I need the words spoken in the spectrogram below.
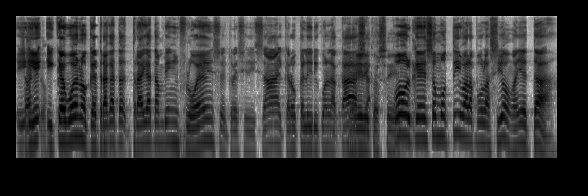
Y, qué bueno que traiga, traiga también influencer, Crazy Design, creo que lírico en la casa, porque eso motiva a la población, ahí está.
